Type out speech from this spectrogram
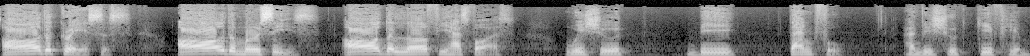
all the graces, all the mercies, all the love He has for us. We should be thankful and we should give Him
